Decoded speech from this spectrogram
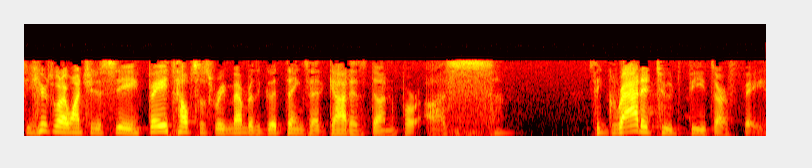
See, here's what I want you to see faith helps us remember the good things that God has done for us. See, gratitude feeds our faith.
